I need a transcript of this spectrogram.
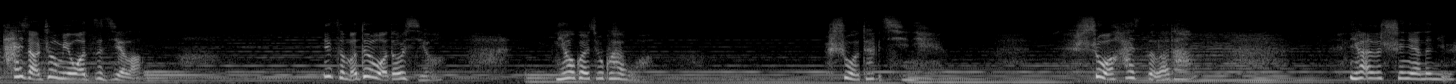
太想证明我自己了。你怎么对我都行。你要怪就怪我，是我对不起你，是我害死了他。你爱了十年的女人。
